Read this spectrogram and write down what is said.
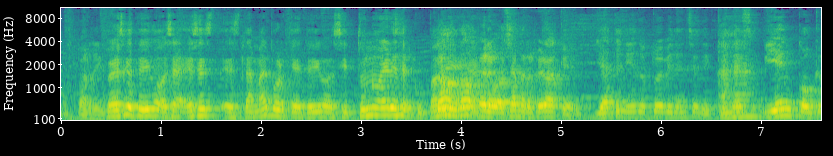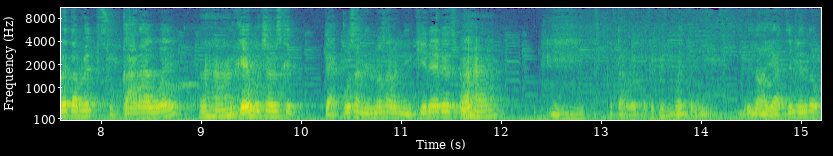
Más para arriba. Pero es que te digo, o sea, ese es- está mal porque te digo, si tú no eres el culpable... No, no, pero, o sea, me refiero a que ya teniendo tu evidencia de quién Ajá. es bien concretamente su cara, güey. Ajá. Porque hay muchas veces que te acusan y no saben ni quién eres, güey. Ajá. Y, puta, güey, para que te encuentren. No, ya teniendo,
